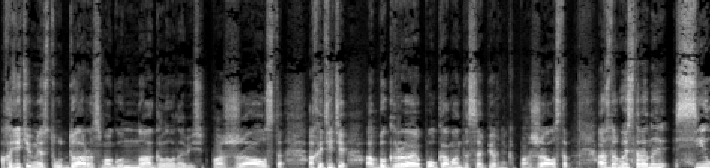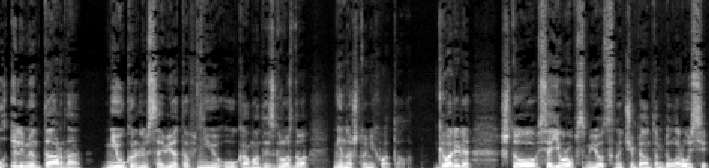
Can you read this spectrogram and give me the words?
А хотите вместо удара смогу на голову навесить? Пожалуйста. А хотите обыграю пол команды соперника? Пожалуйста. А с другой стороны, сил элементарно ни у Крыльев Советов, ни у команды из Грозного ни на что не хватало. Говорили, что вся Европа смеется над чемпионатом Беларуси,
